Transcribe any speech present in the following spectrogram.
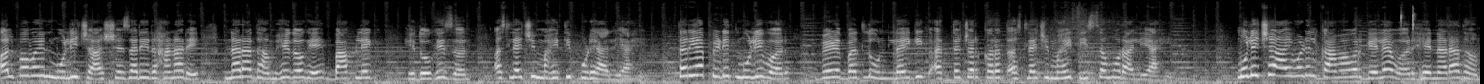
अल्पवयीन मुलीच्या शेजारी राहणारे नराधम हे दोघे बापलेक हे दोघे जण असल्याची माहिती पुढे आली आहे. तर या पीडित मुलीवर वेळ बदलून लैंगिक अत्याचार करत असल्याची माहिती समोर आली आहे. मुलीचे आई वडील कामावर गेल्यावर हे नराधम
